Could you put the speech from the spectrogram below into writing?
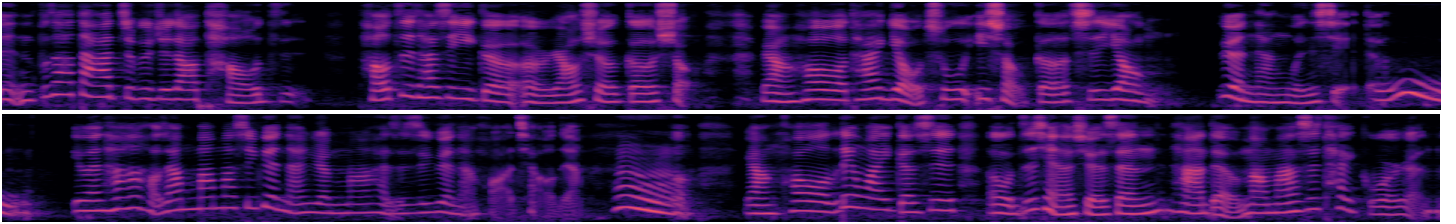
嗯，不知道大家知不知道桃子？桃子他是一个呃饶舌歌手，然后他有出一首歌是用越南文写的，哦，因为他好像妈妈是越南人吗？还是是越南华侨这样？嗯。呃然后另外一个是，呃，我之前的学生，他的妈妈是泰国人，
